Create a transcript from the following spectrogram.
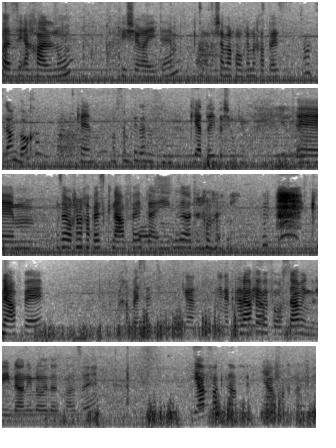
ואכלנו, כפי שראיתם. עכשיו אנחנו הולכים לחפש... אה, צילמת באוכל? כן. לא שמתי לב. כי את היית בשירותים. אמ, אז הולכים לחפש כנאפה, טעים. זהו, אתה לא מעניין. כנאפה. מחפשת? כן. הנה, כנאפה מפורסם עם גלידה, אני לא יודעת מה זה. יפה כנאפה. יפה כנאפה.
